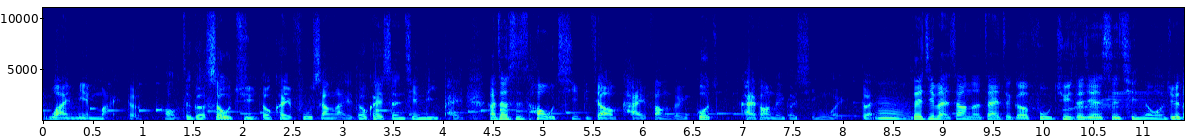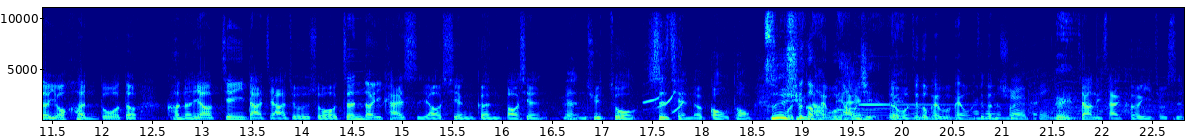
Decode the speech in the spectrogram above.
外面买的哦，这个收据都可以附上来，也都可以申请理赔。那这是后期比较开放的过开放的一个行为，对，嗯。所以基本上呢，在这个辅具这件事情呢，我觉得有很多的可能要建议大家，就是说，真的一开始要先跟保险人去做事前的沟通，咨询、我这个赔不赔？解对我这个赔不赔？我这个能不能赔？对，这样你才可以就是。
